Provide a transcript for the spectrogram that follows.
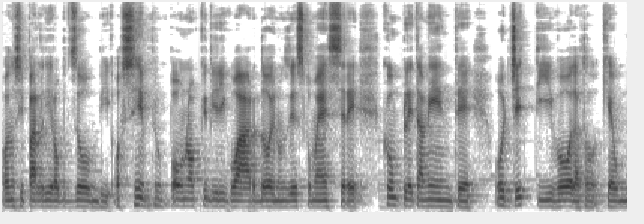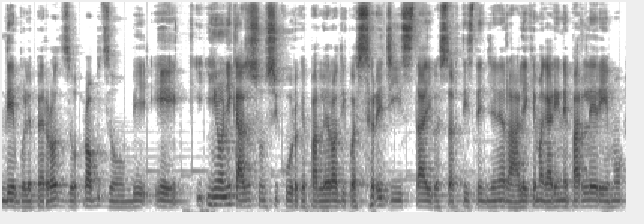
quando si parla di Rob Zombie ho sempre un po' un occhio di riguardo e non riesco mai a essere completamente oggettivo, dato che è un debole per Rob Zombie e in ogni caso sono sicuro che parlerò di questo regista, di questo artista in generale, che magari ne parleremo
